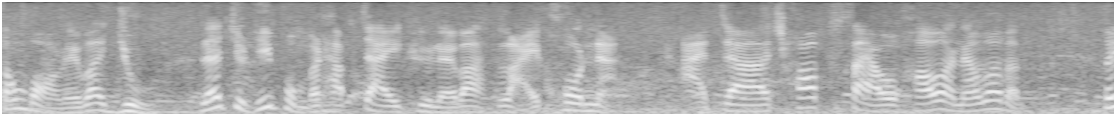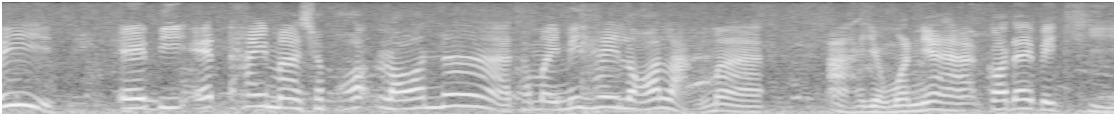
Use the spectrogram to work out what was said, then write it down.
ต้องบอกเลยว่าอยู่ แล้วจุดที่ผมประทับใจคืออะไรป่ะหลายคนอะอาจจะชอบแซวเขาอะนะว่าแบบเฮ้ย ABS ให้มาเฉพาะล้อหน้าทำไมไม่ให้ล้อหลังมาอะอย่างวันเนี้ยฮะก็ได้ไปขี่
